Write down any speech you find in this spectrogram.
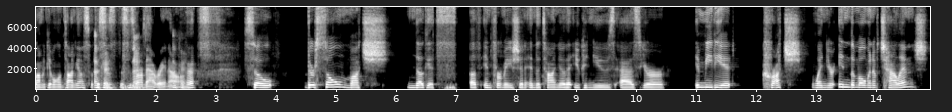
Lamed Gimel and Tanya. So this Okay, is this is where. I'm at right now. Okay. Okay. So there's so much nuggets of information in the Tanya that you can use as your immediate crutch when you're in the moment of challenge.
